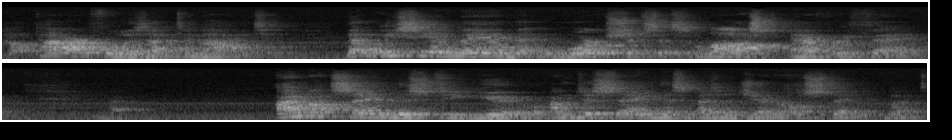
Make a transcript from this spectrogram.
How powerful is that tonight? That we see a man that worships that's lost everything. I'm not saying this to you. I'm just saying this as a general statement.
